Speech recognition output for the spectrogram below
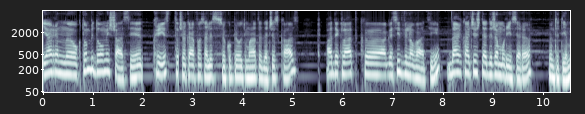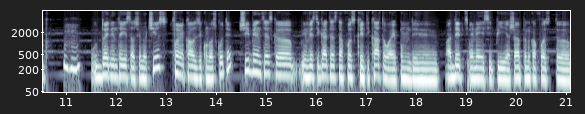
Iar în uh, octombrie 2006, Christ, cel care a fost ales să se ocupe ultima dată de acest caz, a declarat că a găsit vinovații, dar că aceștia deja muriseră între timp. Mhm. Doi dintre ei s-au sinucis, fără cauze cunoscute și bineînțeles că investigația asta a fost criticată oarecum de adepți NACP, așa, pentru că a fost uh,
